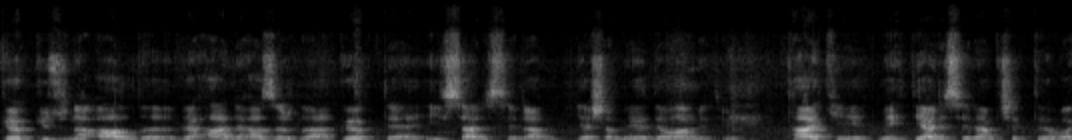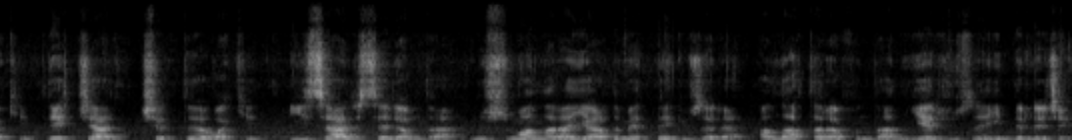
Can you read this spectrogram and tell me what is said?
gökyüzüne aldı ve hali hazırda gökte İsa Aleyhisselam yaşamaya devam ediyor. Ta ki Mehdi Aleyhisselam çıktığı vakit, Deccal çıktığı vakit İsa Aleyhisselam da Müslümanlara yardım etmek üzere Allah tarafından yeryüzüne indirilecek.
